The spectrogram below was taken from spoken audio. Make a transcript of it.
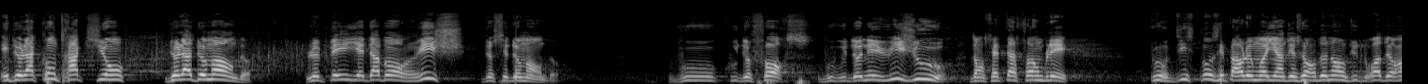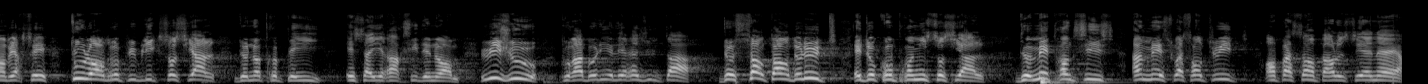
et de la contraction de la demande. Le pays est d'abord riche de ses demandes. Vous, coup de force, vous vous donnez huit jours dans cette Assemblée pour disposer par le moyen des ordonnances du droit de renverser tout l'ordre public social de notre pays et sa hiérarchie des normes. Huit jours pour abolir les résultats de cent ans de lutte et de compromis social, de mai 36 à mai 68, en passant par le CNR.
